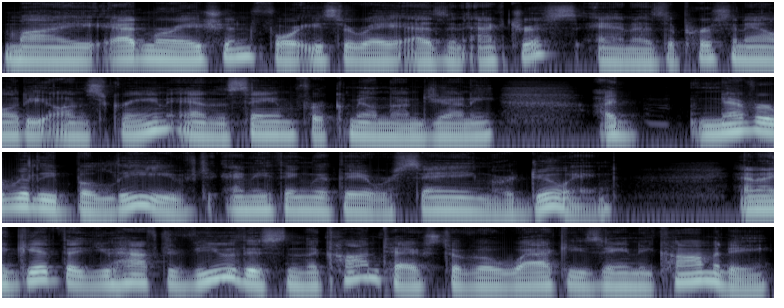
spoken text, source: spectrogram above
my admiration for Issa Rae as an actress and as a personality on screen, and the same for Kumail Nanjiani, I never really believed anything that they were saying or doing. And I get that you have to view this in the context of a wacky, zany comedy,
